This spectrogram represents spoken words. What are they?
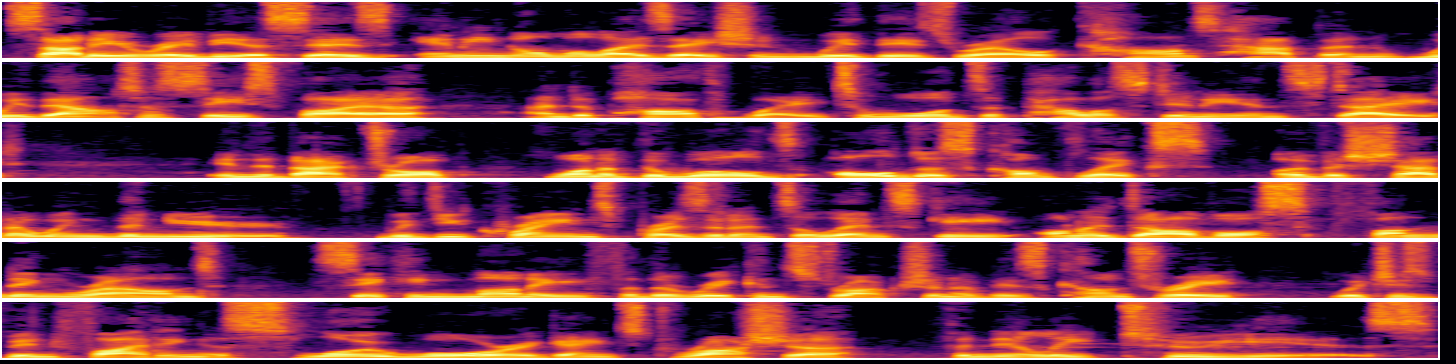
Saudi Arabia says any normalization with Israel can't happen without a ceasefire and a pathway towards a Palestinian state. In the backdrop, one of the world's oldest conflicts overshadowing the new, with Ukraine's President Zelensky on a Davos funding round, seeking money for the reconstruction of his country, which has been fighting a slow war against Russia for nearly two years.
